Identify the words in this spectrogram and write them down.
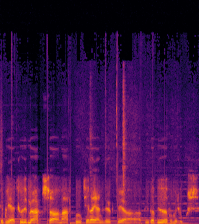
Det bliver tydeligt mørkt, så om aftenen tænder jeg en lygte og bygger videre på mit hus.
